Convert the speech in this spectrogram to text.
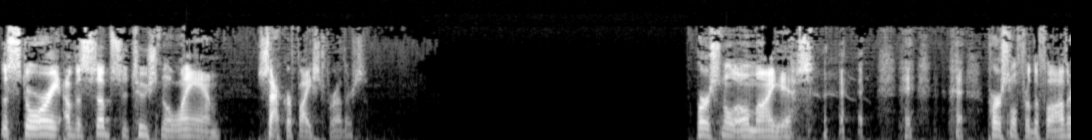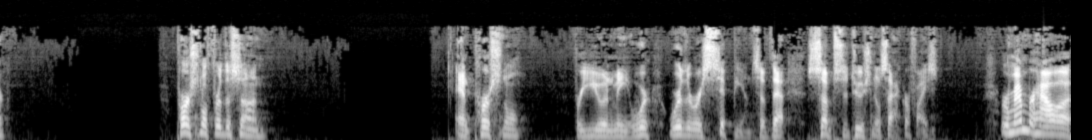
the story of a substitutional lamb sacrificed for others. Personal, oh my, yes. Personal for the Father, personal for the Son, and personal for you and me. We're, we're the recipients of that substitutional sacrifice. Remember how uh,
